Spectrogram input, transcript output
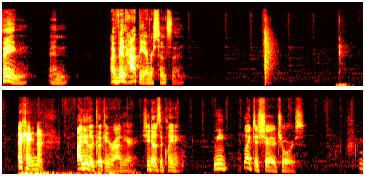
thing. And I've been happy ever since then. Okay, no. I do the cooking around here. She does the cleaning. We like to share chores. Mm,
